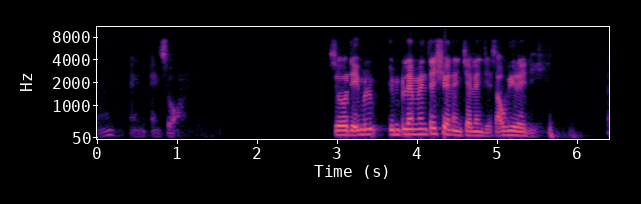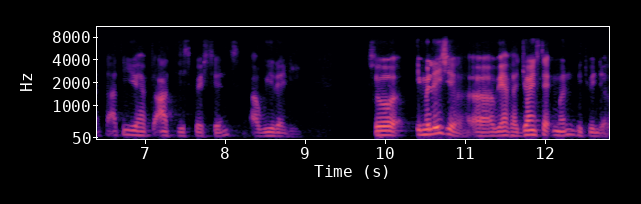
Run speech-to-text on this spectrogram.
uh, and, and so on. So the Im implementation and challenges, are we ready? I think you have to ask these questions. Are we ready? So in Malaysia, uh, we have a joint statement between the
